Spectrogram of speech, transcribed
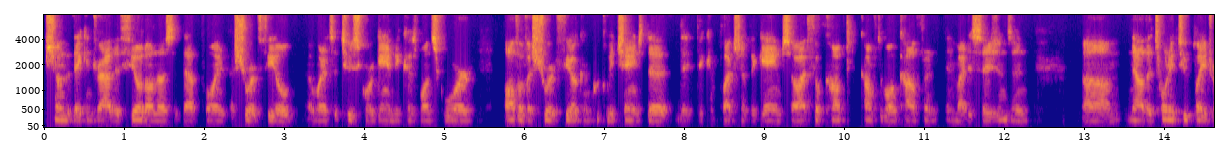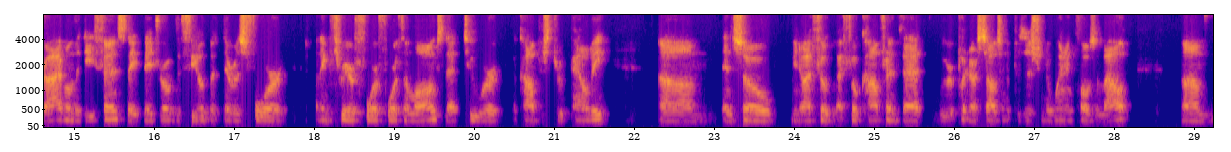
shown that they can drive the field on us at that point a short field when it's a two-score game because one score off of a short field can quickly change the the, the complexion of the game. So I feel com- comfortable and confident in my decisions and. Um, now the 22 play drive on the defense, they they drove the field, but there was four I think three or four fourth and longs that two were accomplished through penalty. Um, and so, you know, I feel I feel confident that we were putting ourselves in a position to win and close them out. Um,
